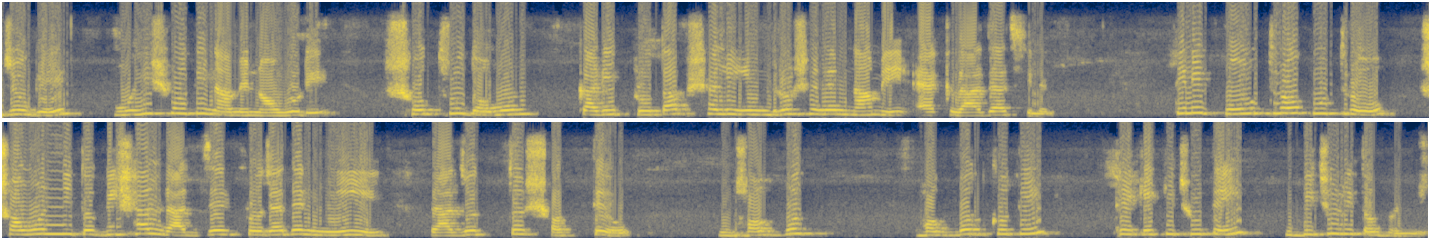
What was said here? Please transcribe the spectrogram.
যুগে মহিষ্মতি নামে নগরে শত্রু দমনকারী প্রতাপশালী ইন্দ্রসেনের নামে এক রাজা ছিলেন। তিনি পৌত্র পুত্র সমন্বিত বিশাল রাজ্যের প্রজাদের নিয়ে রাজত্ব সত্ত্বেও ভগবত ভগবদ্গতি থেকে কিছুতেই বিচলিত হননি।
